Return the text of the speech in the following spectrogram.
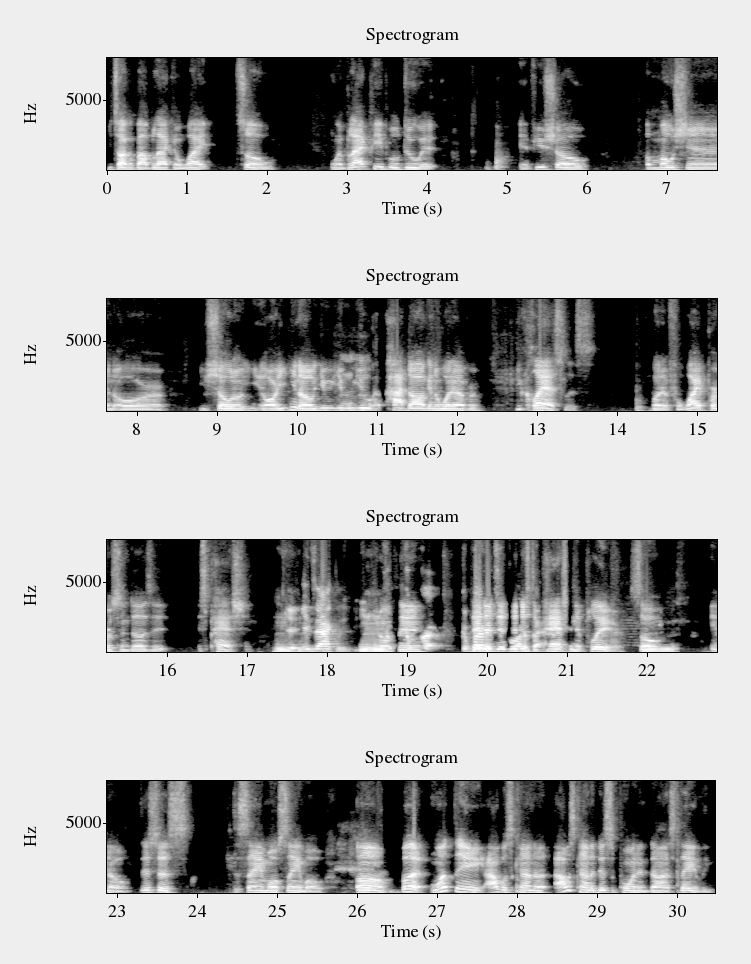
You talk about black and white. So when black people do it, if you show emotion or you show or you know you you you hot dogging or whatever, you classless. But if a white person does it, it's passion. Yeah, Mhm. exactly. Mhm. You know what I'm saying? Compare- They're, they're- they're just a passionate player. So Mhm. you know, this is the same old, same old. Um, but one thing I was kind of, I was kind of disappointed in Dawn Staley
